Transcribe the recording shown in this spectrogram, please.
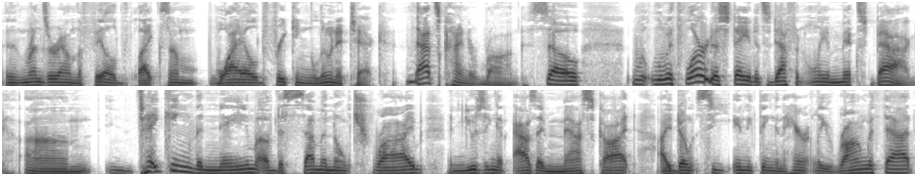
and runs around the field like some wild freaking lunatic. That's kind of wrong. So, with Florida State, it's definitely a mixed bag. Um, taking the name of the Seminole tribe and using it as a mascot, I don't see anything inherently wrong with that.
